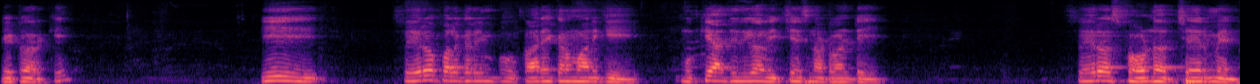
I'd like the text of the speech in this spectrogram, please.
నెట్వర్క్కి. ఈ స్వేరో పలకరింపు కార్యక్రమానికి ముఖ్య అతిథిగా విచ్చేసినటువంటి Swaeroes founder chairman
